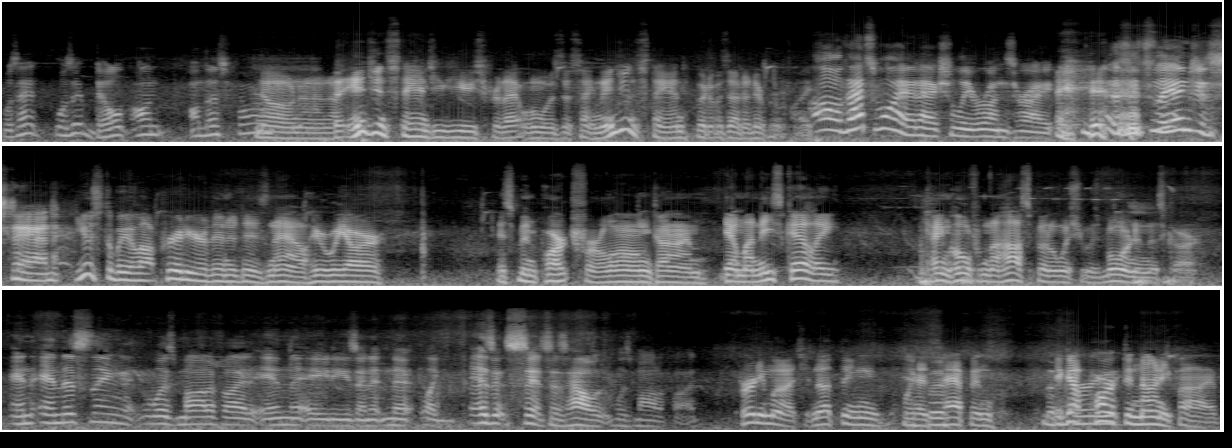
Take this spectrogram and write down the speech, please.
Was that was it built on on this farm? No, no, no, no. The engine stand you used for that one was the same engine stand, but it was at a different place. Oh, that's why it actually runs right. it's the engine stand. used to be a lot prettier than it is now. Here we are. It's been parked for a long time. Yeah, my niece Kelly, came home from the hospital when she was born in this car. And and this thing was modified in the 80s, and it like as it sits is how it was modified. Pretty much, nothing Like has the- happened. The It got furry- parked in '95.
